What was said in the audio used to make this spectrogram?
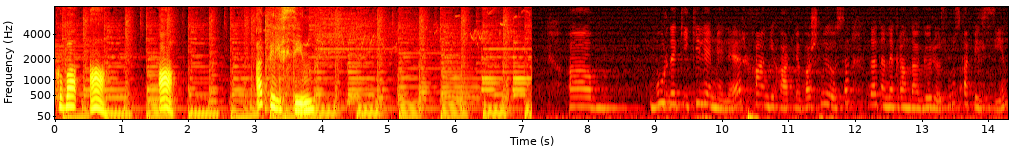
Kva A. A. Apelsin. Başlıyorsa zaten ekranda görüyorsunuz. Apelsin,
